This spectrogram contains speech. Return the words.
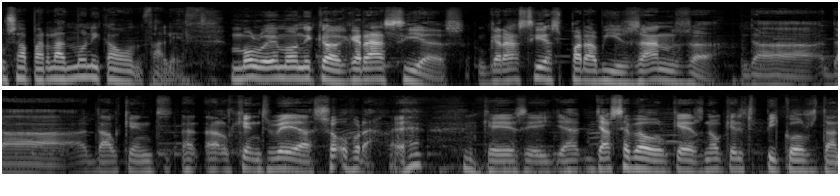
Us ha parlat Mònica González. Molt bé, Mònica, gràcies. Gràcies per avisar-nos de, de, del que ens, el que ens ve a sobre, eh? que és, ja, ja sabeu el que és, no? Aquells picors de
